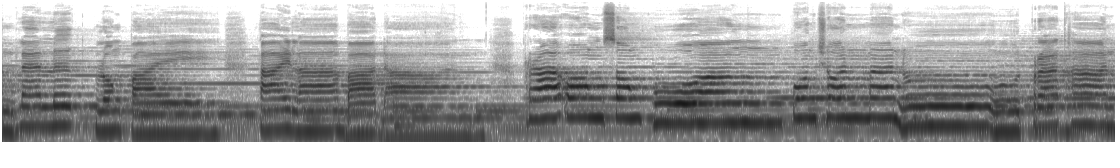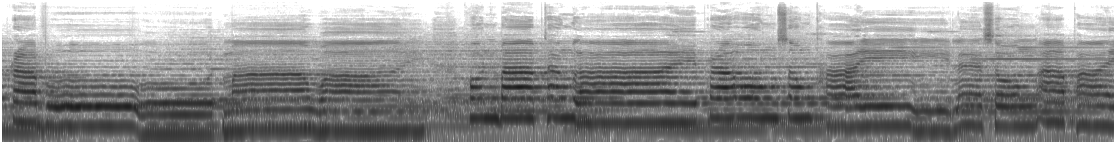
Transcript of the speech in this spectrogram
ลและลึกลงไป ใต้ลาบาดาล พระองค์ทรงปวง ปวงชนมนุษย์ ประทานพระบุตรมาไหวคนบาปทั้งหลาย พระองค์ทรงไทย และทรงอภัย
